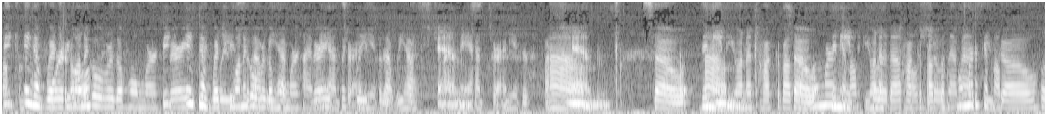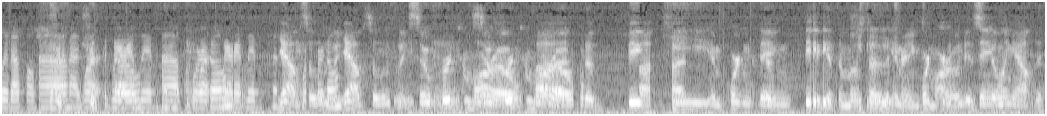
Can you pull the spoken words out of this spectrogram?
Speaking of which, you want to go over the homework very quickly so that we have time to answer any of your questions. Answer any of your um, questions. So, Vinny, do you um, want to talk about the homework? Vinny, do pull it up. I'll you go. Pull it up. I'll show them as you go. Where it lives in the portal. Where it lives in the portal. Yeah, absolutely. So for tomorrow, the big uh, key important thing to get the most out of the training tomorrow is filling out the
